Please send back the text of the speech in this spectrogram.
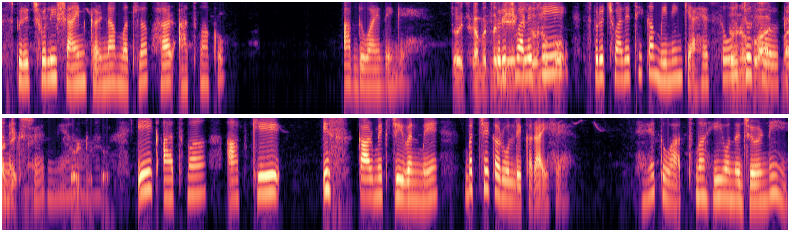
स्पिरिचुअली शाइन करना मतलब हर आत्मा को आप दुआएँ देंगे। तो इसका मतलब ये है कि दोनों स्पिरिचुअलिटी स्पिरिचुअलिटी का मीनिंग क्या है? सोल टू सोल कनेक्शन एक आत्मा आपके इस कार्मिक जीवन में बच्चे का रोल लेकर आई है। है तो आत्मा ही on the journey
